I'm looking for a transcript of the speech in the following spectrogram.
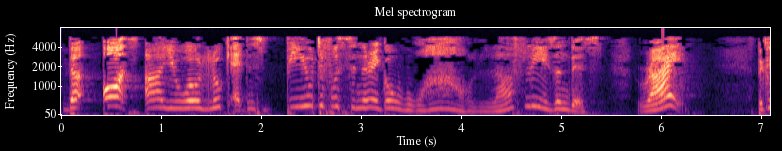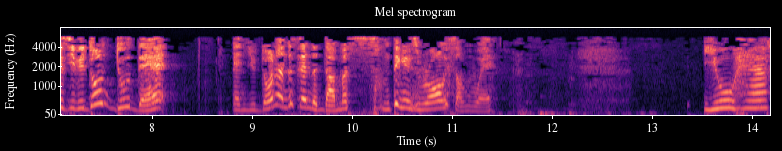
the odds are you will look at this beautiful scenery and go, wow, lovely, isn't this? Right? Because if you don't do that, and you don't understand the Dhamma, something is wrong somewhere. You have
